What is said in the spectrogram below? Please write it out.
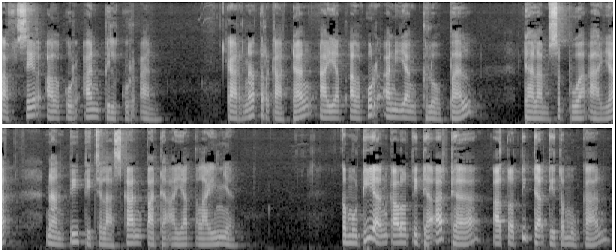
tafsir Al-Quran bil Quran. Karena terkadang ayat Al-Quran yang global dalam sebuah ayat nanti dijelaskan pada ayat lainnya. Kemudian kalau tidak ada atau tidak ditemukan,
